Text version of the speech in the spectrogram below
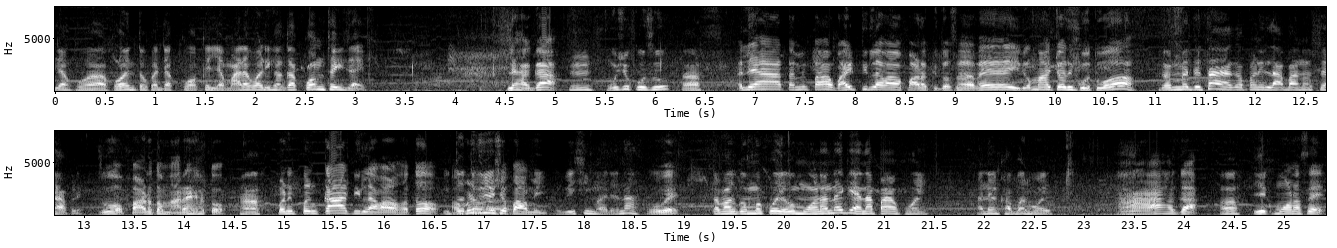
યા હોય હોય ને તો કદાચ કોકી લ્યા મારા વળી હગા કોમ થઈ જાય. એટલે હગા. હું શું કહું છું? હા. આ તમે પા વ્હાઈટ વાળો પાડો કીધો છે. હવે હીરો મારો ચોથી ગોતવો ગમે તે થાય હગા પણ એ લાબાનો છે આપણે. જુઓ પાડો તો મારે હતો. હા. પણ પણ કા વાળો હતો? હમણાં જ તો- પામી વેચી મારે ના. હવે. તમારા ગામમાં કોઈ એવો મોણા નહીં કે એના પાસે હોય અને ખબર હોય. હા હગા. એક મોણ છે.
